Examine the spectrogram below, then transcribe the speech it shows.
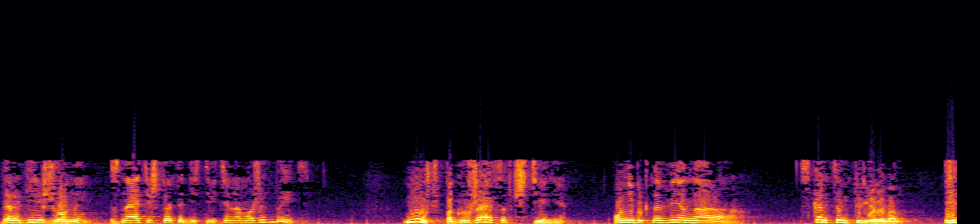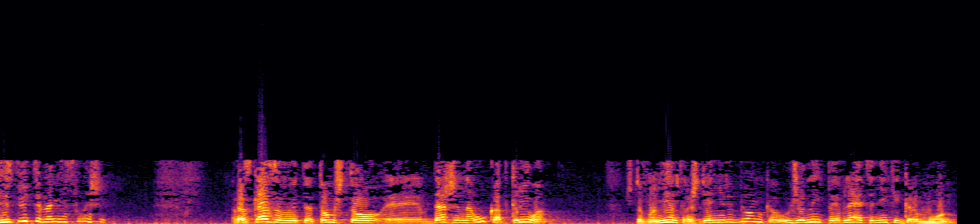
Дорогие жены, знаете, что это действительно может быть. Муж погружается в чтение, он необыкновенно сконцентрирован и действительно не слышит. Рассказывают о том, что э, даже наука открыла, что в момент рождения ребенка у жены появляется некий гормон,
